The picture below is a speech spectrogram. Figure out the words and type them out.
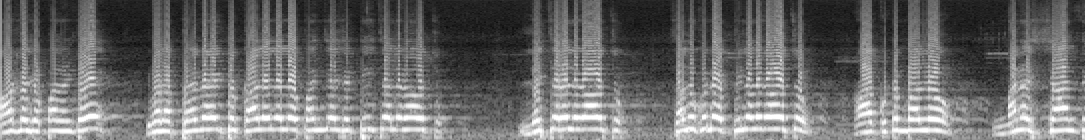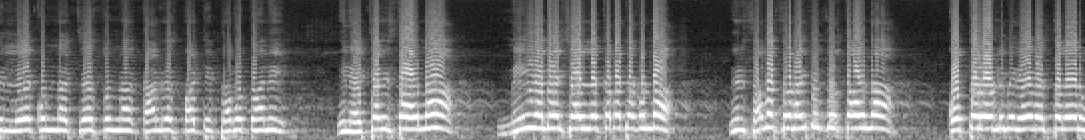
మాటలో చెప్పాలంటే ఇవాళ ప్రైవేటు కాలేజీలలో పనిచేసే టీచర్లు కావచ్చు లెక్చరర్లు కావచ్చు చదువుకునే పిల్లలు కావచ్చు ఆ కుటుంబాల్లో మనశ్శాంతి లేకుండా చేస్తున్న కాంగ్రెస్ పార్టీ ప్రభుత్వాన్ని నేను హెచ్చరిస్తా ఉన్నా మీద మేషాలు లెక్క పెట్టకుండా నేను సంవత్సరం అయితే చూస్తా ఉన్నా కొత్త రోడ్లు మీరు ఏం వేస్తలేరు.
